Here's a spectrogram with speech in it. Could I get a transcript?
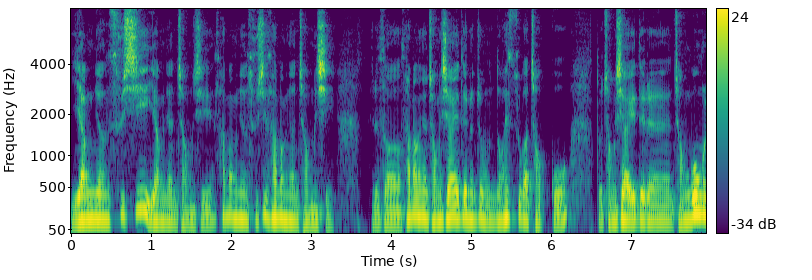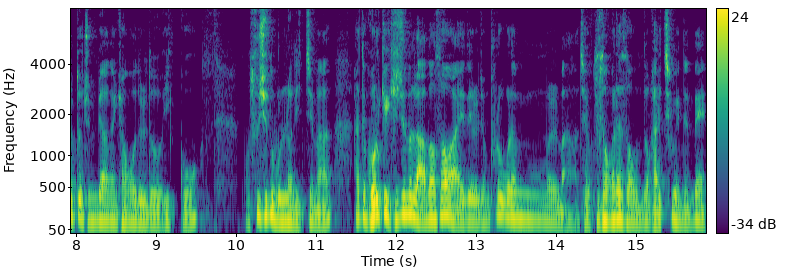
2학년 수시, 2학년 정시, 3학년 수시, 3학년 정시. 그래서 3학년 정시 아이들은 좀 운동 횟수가 적고 또 정시 아이들은 전공을 또 준비하는 경우들도 있고 뭐 수시도 물론 있지만 하여튼 그렇게 기준을 나눠서 아이들을 좀 프로그램을 막 제가 구성을 해서 운동 가르치고 있는데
